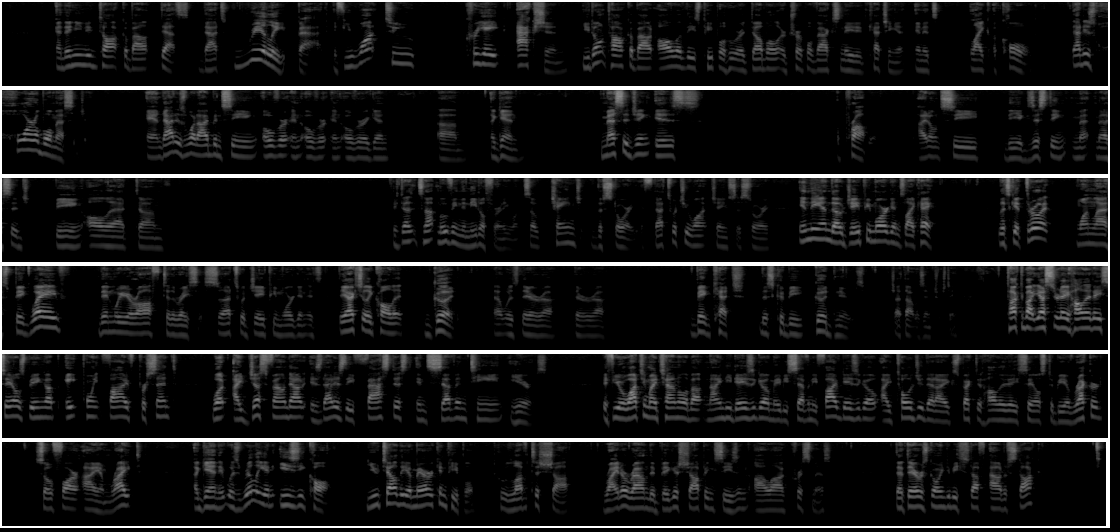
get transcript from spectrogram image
And then you need to talk about deaths. That's really bad. If you want to create action, you don't talk about all of these people who are double or triple vaccinated catching it and it's like a cold. That is horrible messaging. And that is what I've been seeing over and over and over again. Um, again, messaging is a problem. I don't see the existing me- message being all that. Um, it does. It's not moving the needle for anyone. So change the story. If that's what you want, change the story. In the end, though, J.P. Morgan's like, "Hey, let's get through it. One last big wave, then we are off to the races." So that's what J.P. Morgan is. They actually call it good. That was their uh, their uh, big catch. This could be good news, which I thought was interesting. Talked about yesterday holiday sales being up 8.5%. What I just found out is that is the fastest in 17 years. If you were watching my channel about 90 days ago, maybe 75 days ago, I told you that I expected holiday sales to be a record. So far, I am right. Again, it was really an easy call. You tell the American people who love to shop right around the biggest shopping season, a la Christmas, that there is going to be stuff out of stock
